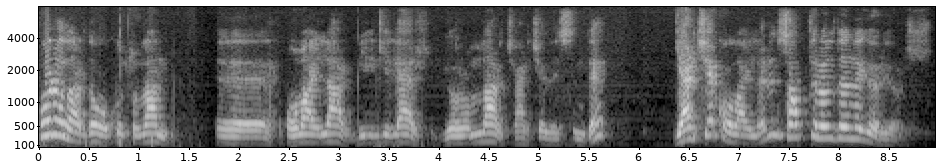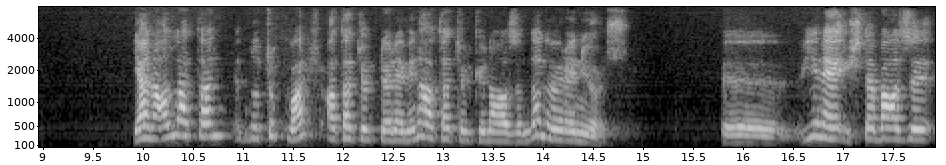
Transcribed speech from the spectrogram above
Oralarda okutulan e, olaylar, bilgiler, yorumlar çerçevesinde gerçek olayların saptırıldığını görüyoruz. Yani Allah'tan nutuk var. Atatürk dönemini Atatürk'ün ağzından öğreniyoruz. Ee, yine işte bazı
